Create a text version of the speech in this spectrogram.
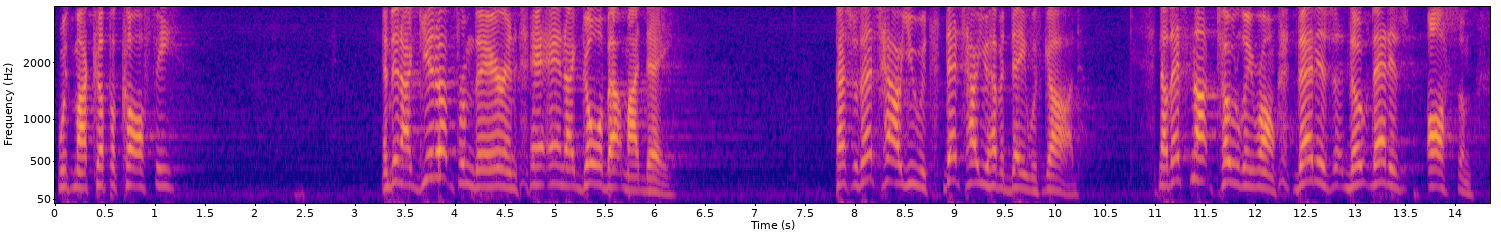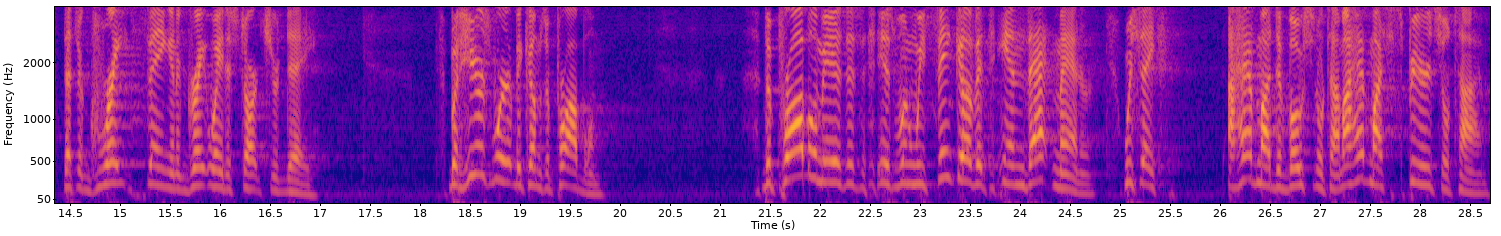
with my cup of coffee. And then I get up from there and, and, and I go about my day. Pastor, that's how, you, that's how you have a day with God. Now, that's not totally wrong. That is, that is awesome. That's a great thing and a great way to start your day. But here's where it becomes a problem the problem is, is, is when we think of it in that manner, we say, I have my devotional time, I have my spiritual time.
